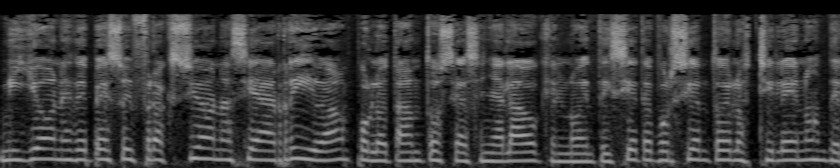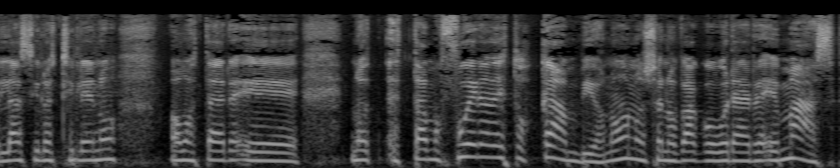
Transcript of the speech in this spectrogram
millones de pesos y fracción hacia arriba, por lo tanto se ha señalado que el 97% de los chilenos, de las y los chilenos, vamos a estar, eh, no, estamos fuera de estos cambios, ¿no? No se nos va a cobrar más.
